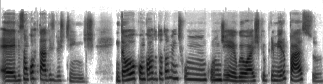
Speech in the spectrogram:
é, eles são cortados dos times. Então eu concordo totalmente com, com o Diego. Eu acho que o primeiro passo,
